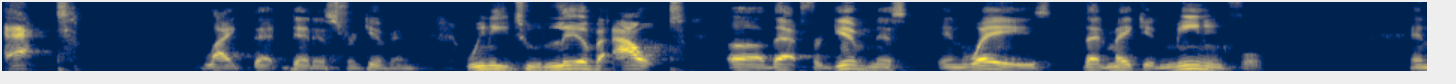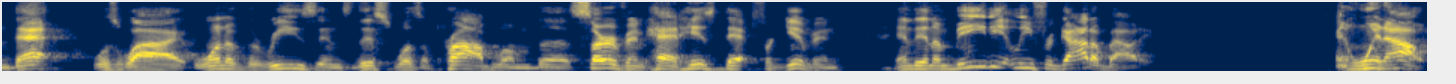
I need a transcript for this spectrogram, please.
act like that debt is forgiven. We need to live out uh, that forgiveness in ways that make it meaningful. And that was why one of the reasons this was a problem. The servant had his debt forgiven and then immediately forgot about it and went out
